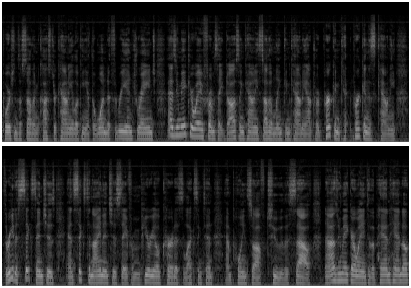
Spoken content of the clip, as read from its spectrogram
portions of southern Custer County looking at the 1 to 3 inch range. As you make your way from, say, Dawson County, southern Lincoln County out toward Perkins County, 3 to 6 inches and 6 to 9 inches, say, from Imperial, Curtis, Lexington, and points off to the south. Now, as we make our way into the panhandle,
